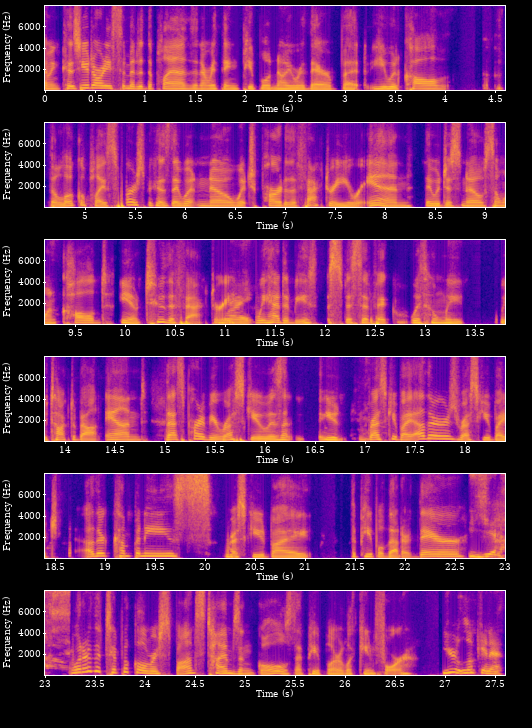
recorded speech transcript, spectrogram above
I mean, because you'd already submitted the plans and everything, people would know you were there, but you would call the local place first because they wouldn't know which part of the factory you were in. They would just know someone called, you know, to the factory. Right. We had to be specific with whom we we talked about and that's part of your rescue isn't you rescue by others rescue by other companies rescued by the people that are there Yes. what are the typical response times and goals that people are looking for You're looking at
